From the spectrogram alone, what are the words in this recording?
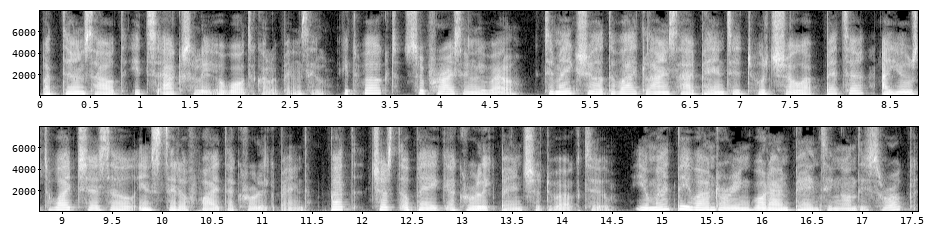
but turns out it's actually a watercolor pencil. It worked surprisingly well. To make sure the white lines I painted would show up better, I used white gesso instead of white acrylic paint. But just opaque acrylic paint should work too. You might be wondering what I'm painting on this rock,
